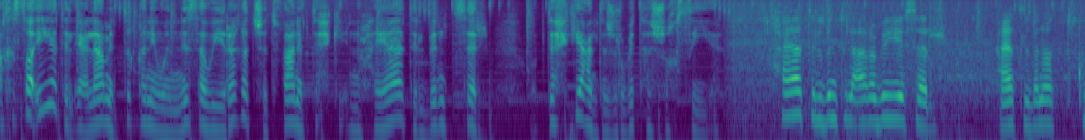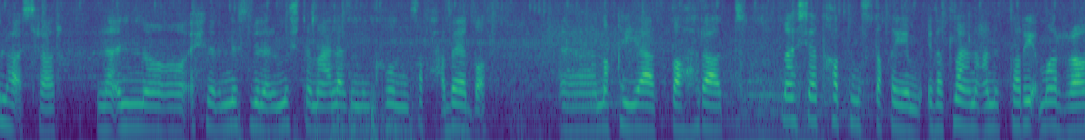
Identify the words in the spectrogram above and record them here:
أخصائية الإعلام التقني والنسوي رغد شتفان بتحكي إنه حياة البنت سر وبتحكي عن تجربتها الشخصية. حياة البنت العربية سر حياة البنات كلها أسرار لأنه إحنا بالنسبة للمجتمع لازم نكون صفحة بيضة آه، نقيات طاهرات ماشيات خط مستقيم. إذا طلعنا عن الطريق مرة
